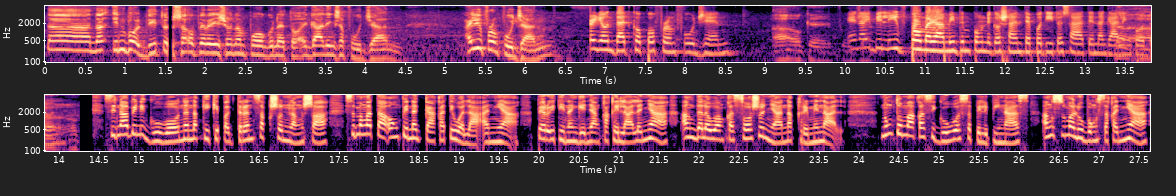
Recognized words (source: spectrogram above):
na, na involved dito sa operation ng Pogo na ito ay galing sa Fujian. Are you from Fujian? Yung dad ko po from Fujian. Ah, okay. And I believe po marami din pong negosyante po dito sa atin na galing po doon. Sinabi ni Guo na nakikipagtransaksyon lang siya sa mga taong pinagkakatiwalaan niya pero itinanggi niyang kakilala niya ang dalawang kasosyo niya na kriminal. Nung tumakas si Guo sa Pilipinas, ang sumalubong sa kanya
